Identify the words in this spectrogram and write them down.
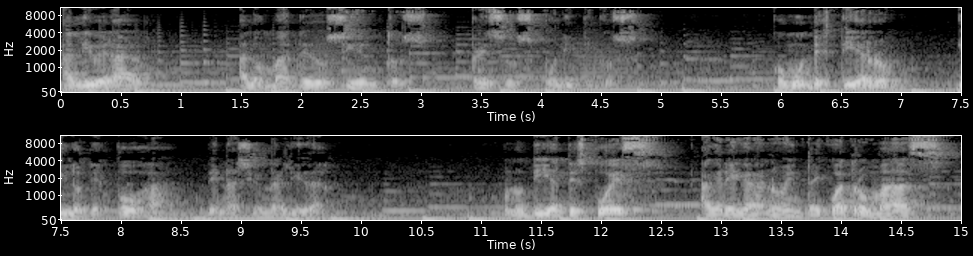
al liberar a los más de 200 presos políticos, con un destierro y los despoja de nacionalidad. Unos días después agrega a 94 más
